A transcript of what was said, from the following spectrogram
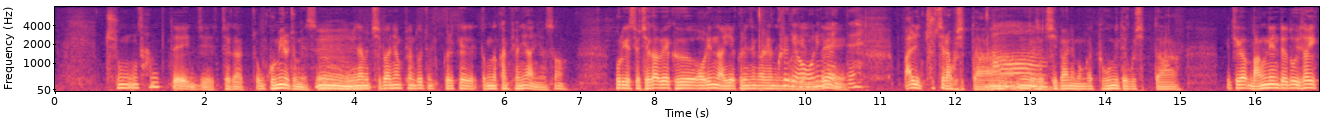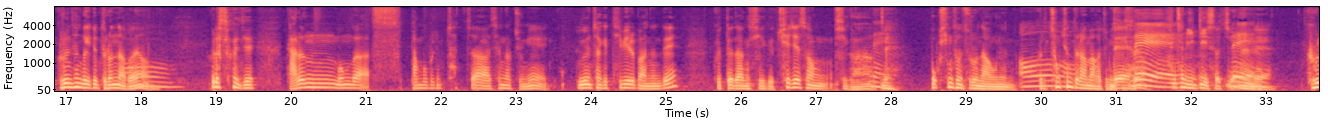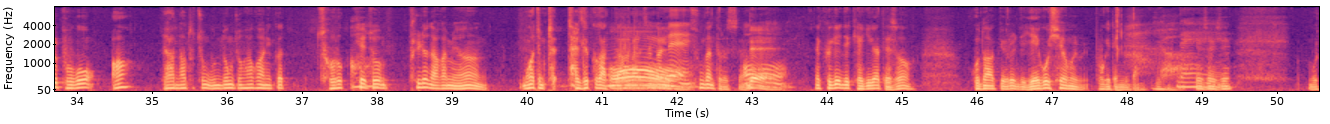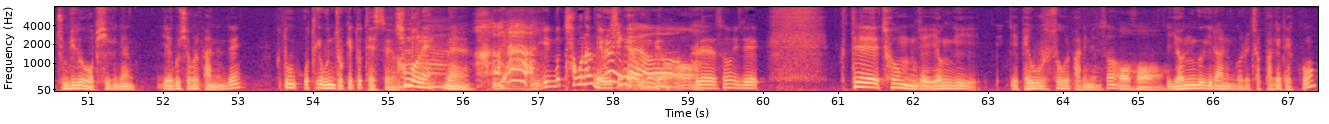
중3 때 이제 제가 좀 고민을 좀 했어요. 음. 왜냐하면 집안 형편도 좀 그렇게 넉넉한 편이 아니어서 모르겠어요. 제가 왜 그 어린 나이에 그런 생각을 했는지 모르겠는데 나이인데. 빨리 출세를 하고 싶다. 아. 그래서 집안에 뭔가 도움이 되고 싶다. 제가 막내인데도 이상하게 그런 생각이 좀 들었나 봐요. 어. 그래서 이제 다른 뭔가 방법을 좀 찾자 생각 중에 우연찮게 TV를 봤는데 그때 당시 그 최재성 씨가 네. 네. 복싱 선수로 나오는 어. 그런 청춘 드라마가 좀 네. 있었어요. 네. 한참 인기 있었죠. 네. 네. 그걸 보고 아, 야 나도 좀 운동 좀 하고 하니까 저렇게 어. 좀 풀려 나가면 뭔가 좀 잘 될 것 같다라는 오. 생각이 네. 순간 들었어요. 네. 어. 근데 그게 이제 계기가 돼서 고등학교를 이제 예고 시험을 보게 됩니다. 이야. 네. 그래서 이제 뭐 준비도 없이 그냥 예고 시험을 봤는데 또 어떻게 운 좋게 또 됐어요. 한 번에. 네. 이야, 이게 뭐 타고난 배우시네요, 그러니까요. 그러면. 그래서 이제 그때 처음 이제 연기 이제 배우 수업을 받으면서 어허. 연극이라는 거를 접하게 됐고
